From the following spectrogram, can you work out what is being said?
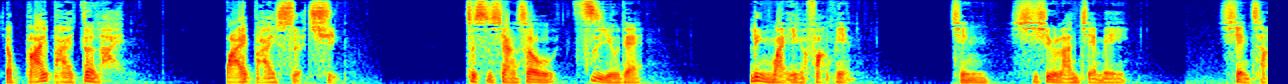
叫《白白的来，白白舍去》，这是享受自由的另外一个方面。请西秀兰姐妹献唱。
